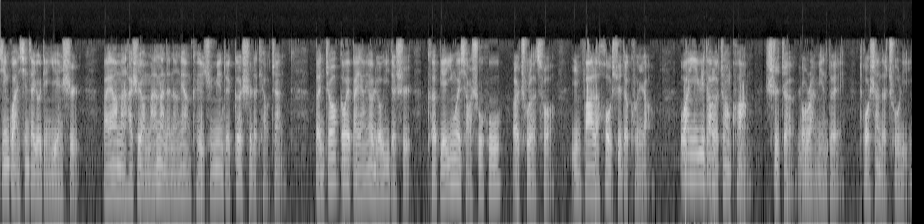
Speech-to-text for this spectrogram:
尽管现在有点厌世，白羊们还是有满满的能量可以去面对各式的挑战。本周各位白羊要留意的是，可别因为小疏忽而出了错，引发了后续的困扰。万一遇到了状况，试着柔软面对，妥善的处理，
